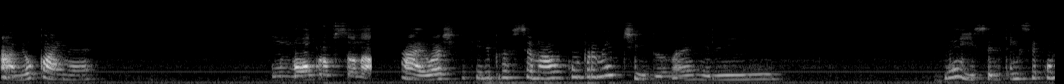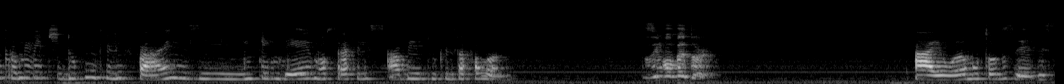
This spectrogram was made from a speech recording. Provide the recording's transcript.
Ah, meu pai, né? Um bom profissional. Ah, eu acho que aquele profissional comprometido, né? Ele. E é isso, ele tem que ser comprometido com o que ele faz e entender, mostrar que ele sabe do que ele tá falando. Desenvolvedor. Ah, eu amo todos eles.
